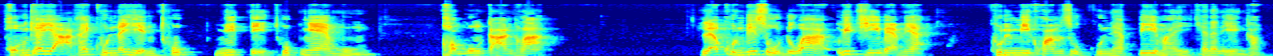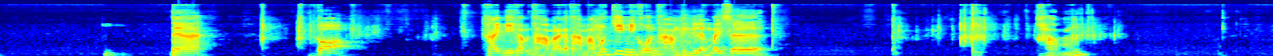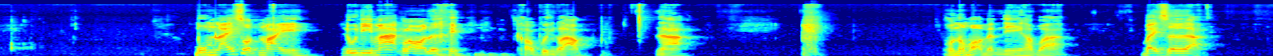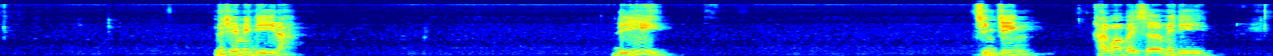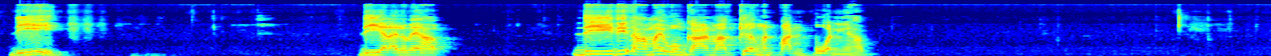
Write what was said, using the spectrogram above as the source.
ผมแค่อยากให้คุณได้เห็นทุกมิติทุกแง่มุมของวงการพระ แล้วคุณพิสูจน์ดูว่าวิธีแบบเนี้ย คุณมีความสุขคุณแฮปปี้ไหม แค่นั้นเองครับ นะฮะก็ใครมีคำถามอะไรก็ถามมา เมื่อกี้มีคนถามถึงเรื่องใบเซอร์ ขำ มุมไลฟ์สดใหม่ ดูดีมากรอเลย ขอบคุณครับ นะ ผมต้องบอกแบบนี้ครับว่า ใบเซอร์อะไม่ใช่ไม่ดีนะ ดี จริง ๆ ใครว่าใบเซอร์ไม่ดี ดี ดีอะไรรู้ไหมครับ ดีที่ทำให้วงการมาเครื่องมันปั่นป่วนไงครับ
